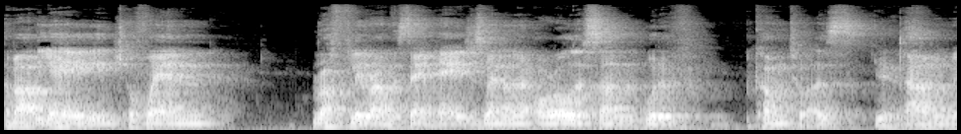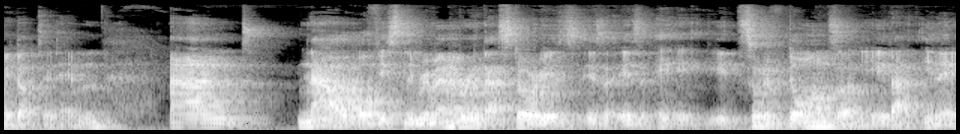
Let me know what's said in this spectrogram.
about the age of when, roughly around the same age as when our, oldest son would have come to us Yes. um, when we adopted him. And now, obviously, remembering that story is is is it, it, it sort of dawns on you that you know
